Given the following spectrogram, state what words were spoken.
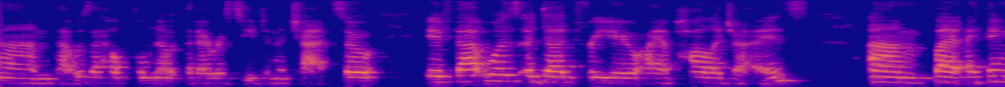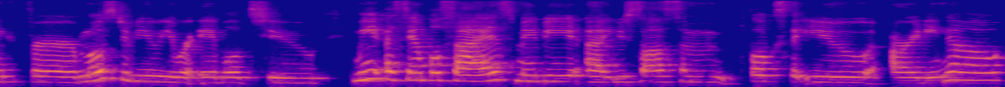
um, that was a helpful note that I received in the chat. So if that was a dud for you, I apologize. Um, but I think for most of you, you were able to meet a sample size. Maybe uh, you saw some folks that you already know,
